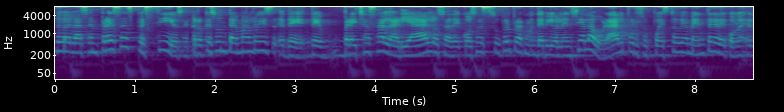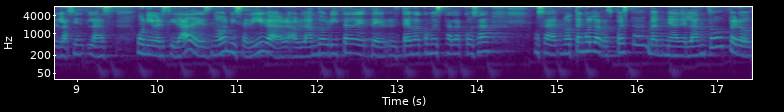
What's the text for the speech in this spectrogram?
Lo de las empresas, pues sí, o sea, creo que es un tema, Luis, de, de brecha salarial, o sea, de cosas súper, de violencia laboral, por supuesto, obviamente, de, las, universidades, ¿no? Ni se diga, hablando ahorita del de, tema, cómo está la cosa o sea, no tengo la respuesta, me, adelanto, pero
